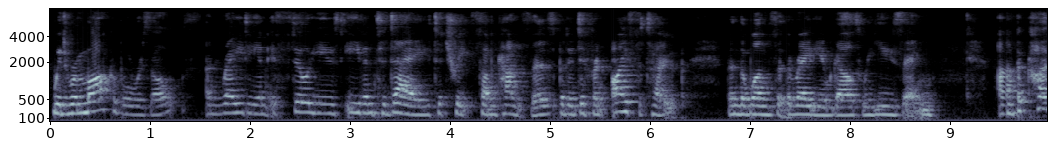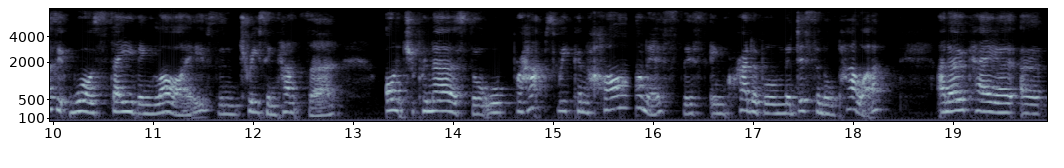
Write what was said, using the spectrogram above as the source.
with remarkable results, and radium is still used even today to treat some cancers, but a different isotope than the ones that the radium girls were using. And because it was saving lives and treating cancer, entrepreneurs thought, well, perhaps we can harness this incredible medicinal power. And okay, a, a,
